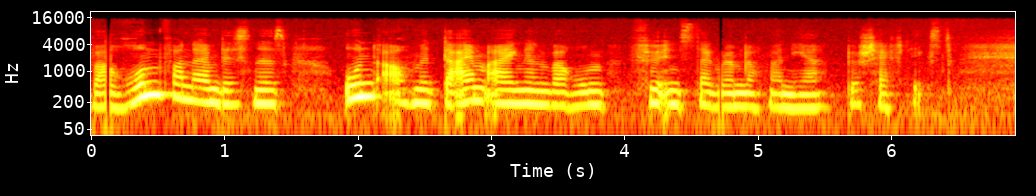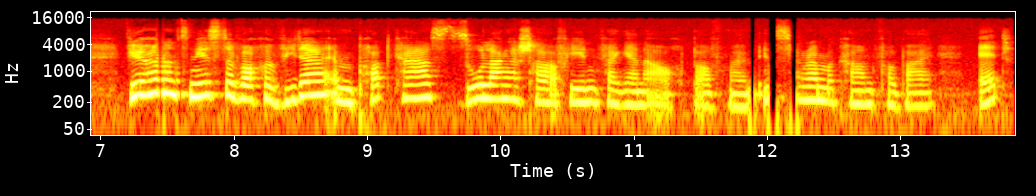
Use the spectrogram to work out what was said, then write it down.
Warum von deinem Business und auch mit deinem eigenen Warum für Instagram nochmal näher beschäftigst. Wir hören uns nächste Woche wieder im Podcast. So lange schau auf jeden Fall gerne auch auf meinem Instagram-Account vorbei, at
